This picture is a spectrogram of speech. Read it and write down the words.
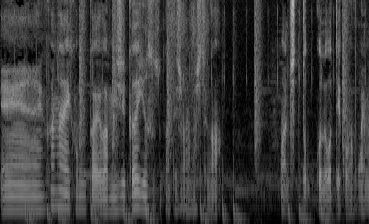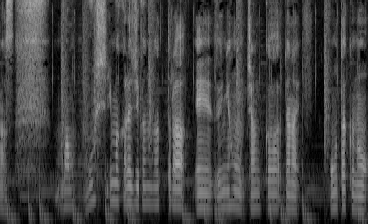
えー、かなり今回は短い予想となってしまいましたが、まあ、ちょっとここで終わっていこうと思います。まあ、もし今から時間があったら、えー、全日本チャンカーじゃない、大田区の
